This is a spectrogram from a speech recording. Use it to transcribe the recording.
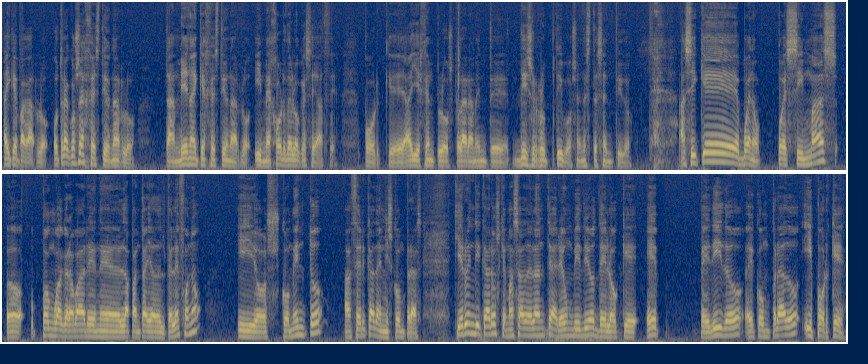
hay que pagarlo. Otra cosa es gestionarlo. También hay que gestionarlo y mejor de lo que se hace, porque hay ejemplos claramente disruptivos en este sentido. Así que, bueno, pues sin más, eh, pongo a grabar en la pantalla del teléfono y os comento acerca de mis compras. Quiero indicaros que más adelante haré un vídeo de lo que he pedido, he comprado y por qué.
